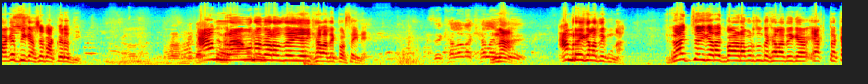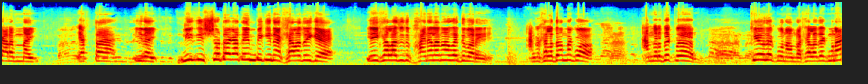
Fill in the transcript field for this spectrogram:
ভাগে বিকাশে ভাগ করে দিই আমরা মনে করো যে এই খেলা দেখতে পারছি না। না আমরা এই খেলা দেখব না। রাত জায়গা রাত বারোটা পর্যন্ত খেলা দেখে একটা কারেন্ট নাই একটা ই নাই। নিজস্ব টাকাতে এমবি কিনা খেলা দেখে। এই খেলা যদি ফাইনালে না যাইতে পারে আঙ্গ খেলা দেন না গো? আপনারা দেখবেন? কেউ দেখব না আমরা খেলা দেখব না।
